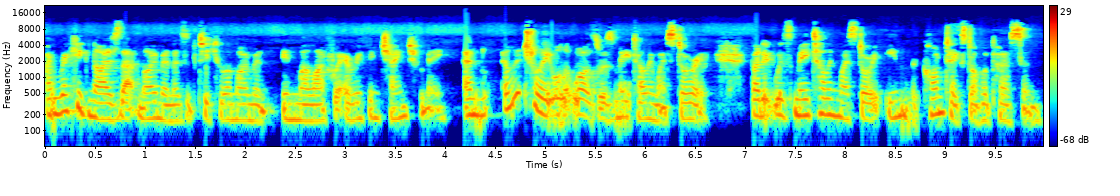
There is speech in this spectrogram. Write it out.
I recognized that moment as a particular moment in my life where everything changed for me. And literally, all it was was me telling my story. But it was me telling my story in the context of a person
